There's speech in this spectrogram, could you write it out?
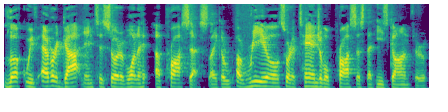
look we've ever gotten into sort of one a process, like a, a real sort of tangible process that he's gone through.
